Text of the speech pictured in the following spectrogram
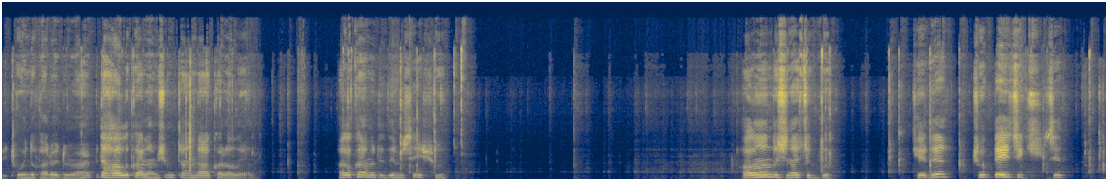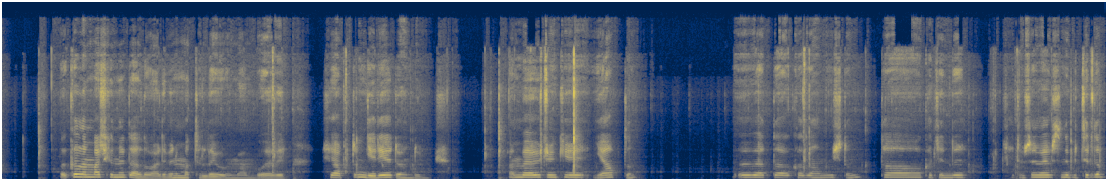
Evet oyunda fare öldürme var. Bir de halı karalamışım. Bir tane daha karalayalım. Halı karama dediğimiz şey şu. Halının dışına çıktı. Kedi çok değişik. Bakalım başka ne dalı vardı. Benim hatırlıyorum ben bu evi. Şey yaptım geriye döndürmüş. Ben bu evi çünkü yaptım. Evet hatta kazanmıştım. Ta kaçıncı şeydim. Sen hepsini bitirdim.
